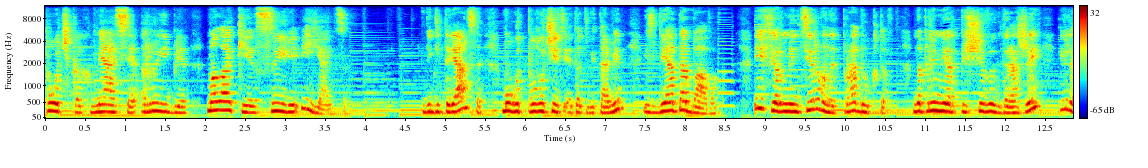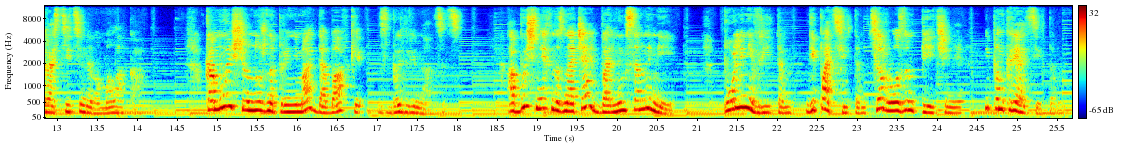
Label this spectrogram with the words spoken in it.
почках, мясе, рыбе, молоке, сыре и яйцах. Вегетарианцы могут получить этот витамин из биодобавок и ферментированных продуктов, например, пищевых дрожжей или растительного молока. Кому еще нужно принимать добавки с B12? Обычно их назначают больным с анемией, полиневритом, гепатитом, циррозом печени и панкреатитом.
